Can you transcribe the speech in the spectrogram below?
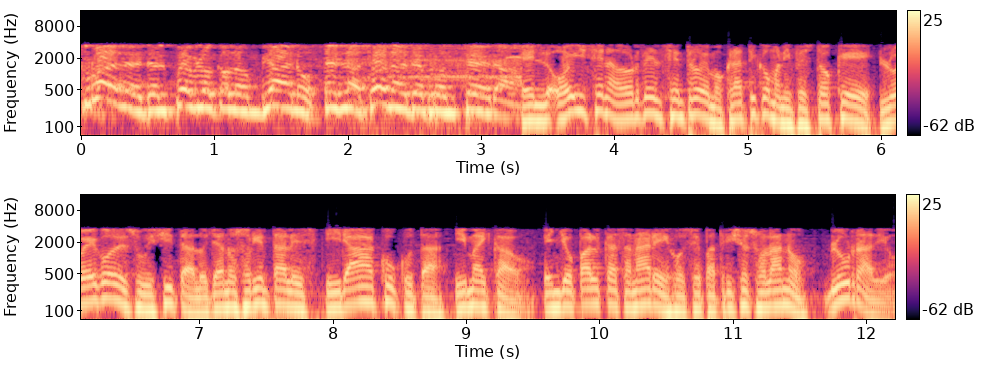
crueles del pueblo colombiano en las zonas de frontera. El hoy senador del Centro Democrático manifestó que luego de su visita a los Llanos Orientales irá a Cúcuta y Maicao. En Yopal Casanare, José Patricio Solano, Blue Radio.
